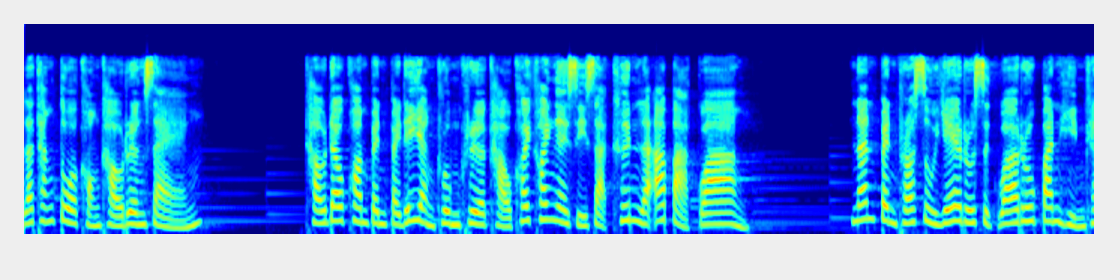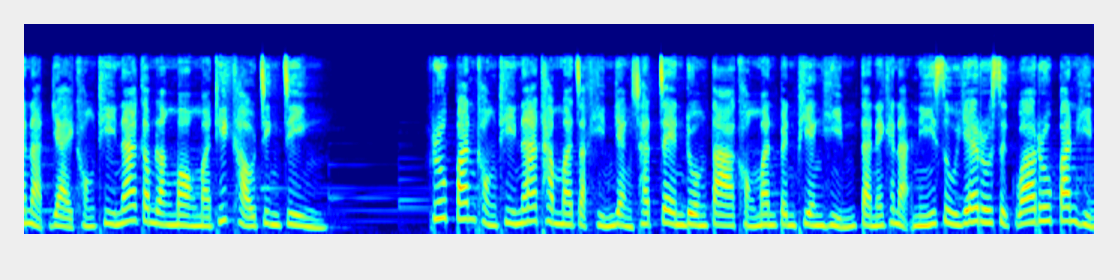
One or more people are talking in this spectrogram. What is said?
และทั้งตัวของเขาเรืองแสง เขาเดาความเป็นไปได้อย่างคลุมเครือเขาค่อยๆ เงยศีรษะขึ้นและอ้าปากกว้าง นั่นเป็นเพราะซูเย่รู้สึกว่ารูปปั้นหินขนาดใหญ่ของทีน่ากำลังมองมาที่เขาจริง ๆ รูปปั้นของทีน่าทำมาจากหินอย่างชัดเจนดวงตาของมันเป็นเพียงหิน แต่ในขณะนี้ซูเย่รู้สึกว่ารูปปั้นหิน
